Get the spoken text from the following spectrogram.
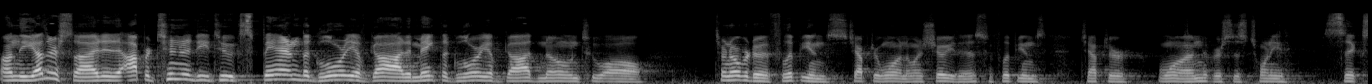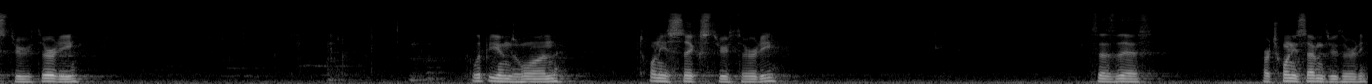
on the other side, an opportunity to expand the glory of God and make the glory of God known to all. Turn over to Philippians chapter 1. I want to show you this. Philippians chapter 1, verses 26 through 30. Philippians 1, 26 through 30. It says this, or 27 through 30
